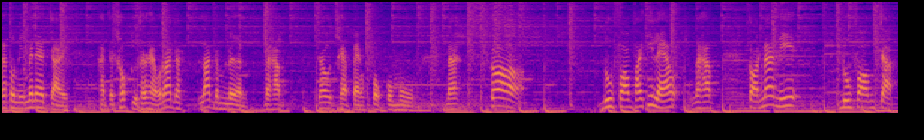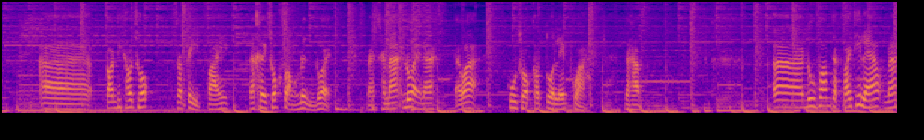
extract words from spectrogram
นะตรงนี้ไม่แน่ใจ อาจจะชกอยู่แถวแถวลาดลาดดำเนินนะครับ เจ้าแชร์แปงปกโกมูนะก็ดูฟอร์มไฟที่แล้วนะครับ ก่อนหน้านี้ดูฟอร์มจากอตอนที่เขาชกสตรีทไฟท์นะเคยชก 2-1 ด้วยนะชนะด้วยนะ แต่ว่าคู่ชกเขาตัวเล็กกว่านะครับ ดูฟอร์มจากไฟที่แล้วนะ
